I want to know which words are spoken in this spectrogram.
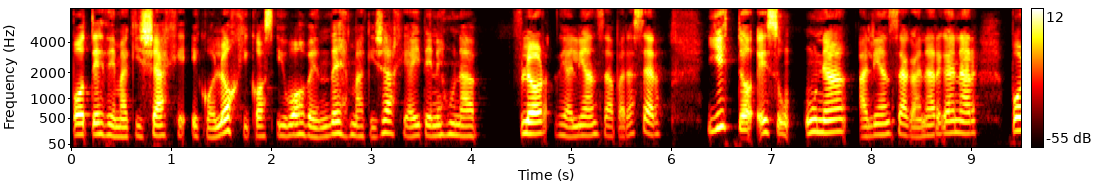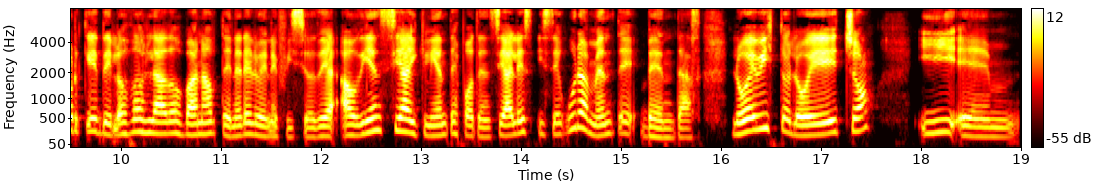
potes de maquillaje ecológicos y vos vendés maquillaje, ahí tenés una flor de alianza para hacer. Y esto es una alianza ganar-ganar porque de los dos lados van a obtener el beneficio de audiencia y clientes potenciales y seguramente ventas. Lo he visto, lo he hecho y em,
